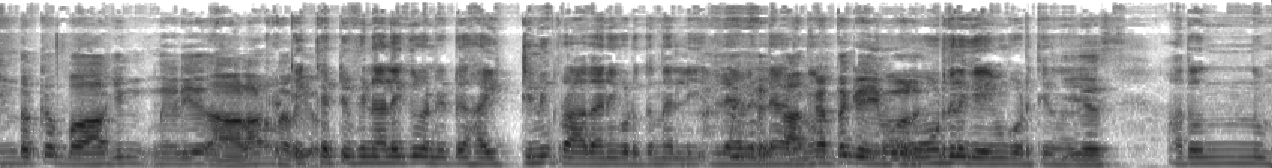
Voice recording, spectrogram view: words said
എന്തൊക്കെ ഭാഗ്യം നേടിയ ആളാണ് ടിക്കറ്റ് ഫിനാലേക്ക് വേണ്ടിട്ട് ഹൈറ്റിന് പ്രാധാന്യം കൊടുക്കുന്ന ലെവലിലാണ് കൂടുതൽ ഗെയിം കൊടുത്തിരുന്നത്. അതൊന്നും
